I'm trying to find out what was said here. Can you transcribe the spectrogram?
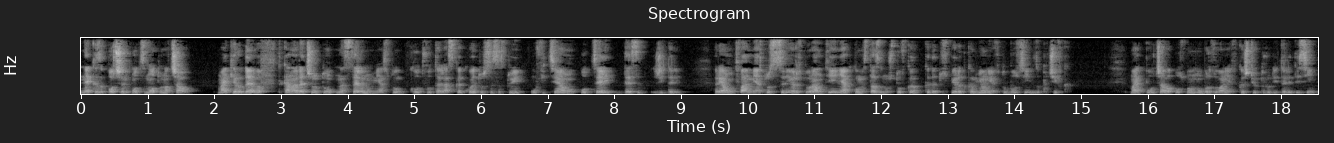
Нека започнем от самото начало. Майк е роден в така нареченото населено място, Колтвуд, Аляска, което се състои официално от цели 10 жители. Реално това е място с един ресторант и няколко места за нощувка, където спират камиони и автобуси за почивка. Майк получава основно образование вкъщи от родителите си,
